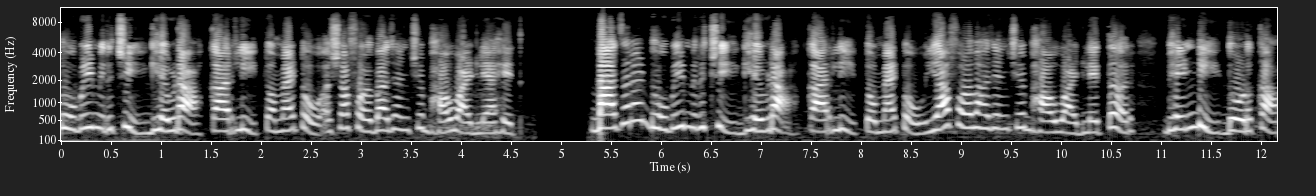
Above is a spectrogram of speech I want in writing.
ढोबळी मिरची घेवडा कारली टोमॅटो अशा फळभाज्यांचे भाव वाढले आहेत. बाजारात ढोबळी मिरची घेवडा कारली टोमॅटो या फळभाज्यांचे भाव वाढले तर भेंडी दोडका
